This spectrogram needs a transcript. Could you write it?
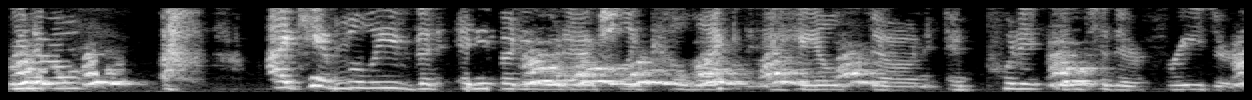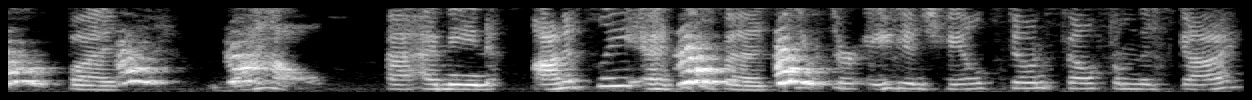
You know, I can't believe that anybody would actually collect a hailstone and put it into their freezer. But wow. I mean, honestly, if a six or eight inch hailstone fell from the sky,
